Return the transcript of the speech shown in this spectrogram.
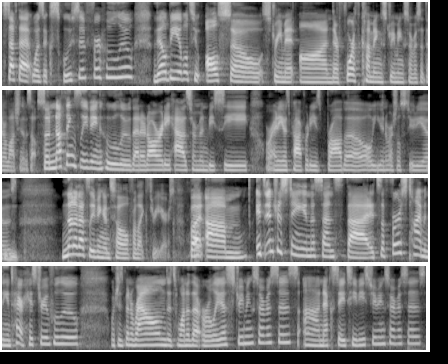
stuff that was exclusive for Hulu. They'll be able to also stream it on their forthcoming streaming service that they're launching themselves. So nothing's leaving Hulu that it already has from NBC or any of its properties, Bravo, Universal Studios. None of that's leaving until for like three years. But um, it's interesting in the sense that it's the first time in the entire history of Hulu, which has been around. It's one of the earliest streaming services, uh, next day TV streaming services.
